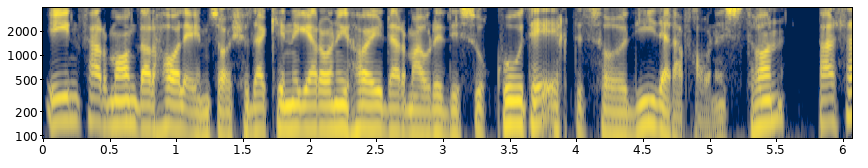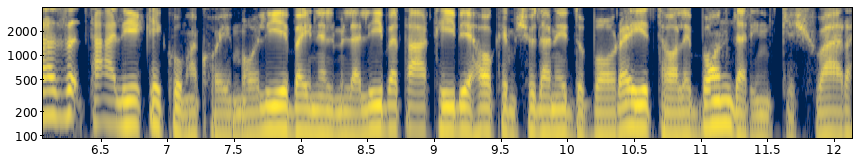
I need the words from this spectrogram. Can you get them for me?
این فرمان در حال امضا شده که نگرانی های در مورد سقوط اقتصادی در افغانستان پس از تعلیق کمک های مالی بین المللی به تعقیب حاکم شدن دوباره طالبان در این کشور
